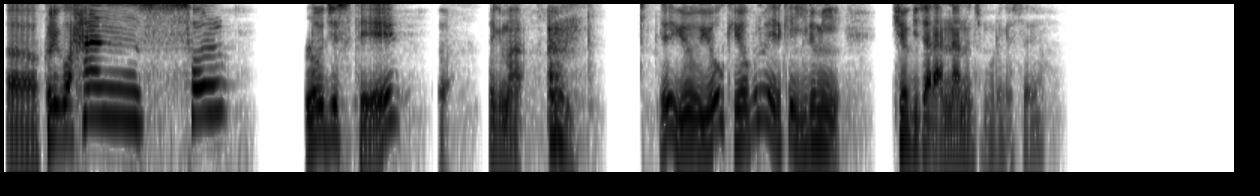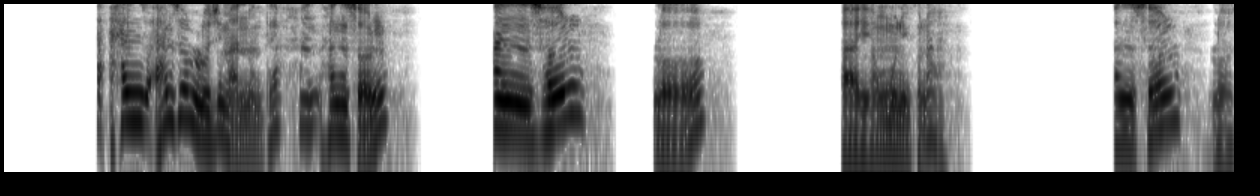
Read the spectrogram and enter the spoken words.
어, 그리고 한솔 로지스틱 어, 여기 막 요, 요 기업은 왜 이렇게 이름이 기억이 잘 안 나는지 모르겠어요. 한 한솔 로지 맞는데 한 한솔 한솔 로 아, 영문이구나. 한솔 로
